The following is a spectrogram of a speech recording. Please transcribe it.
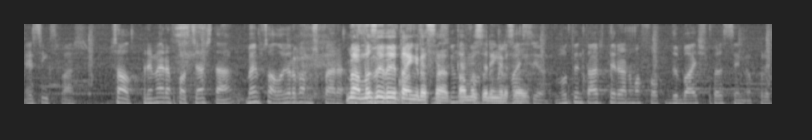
É assim que se faz. Pessoal, primeira foto já está. Bem pessoal, agora vamos para. Não, mas a ideia está engraçada, E está-me a ser ser? Vou tentar tirar uma foto de baixo para cima, por isso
